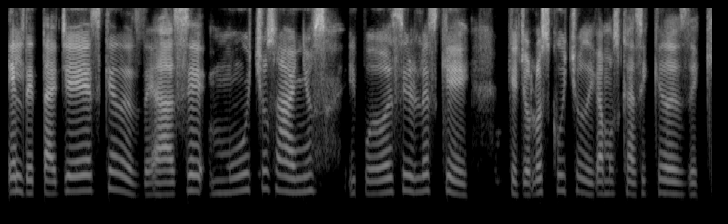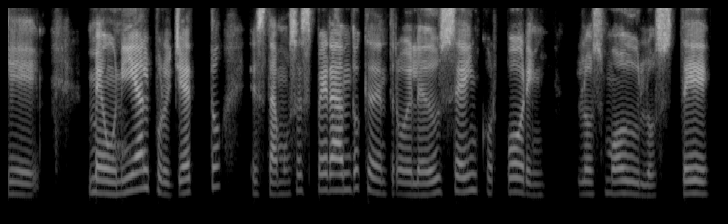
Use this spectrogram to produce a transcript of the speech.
el detalle es que desde hace muchos años, y puedo decirles que, que yo lo escucho, digamos, casi que desde que me uní al proyecto, estamos esperando que dentro del EDU se incorporen los módulos de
